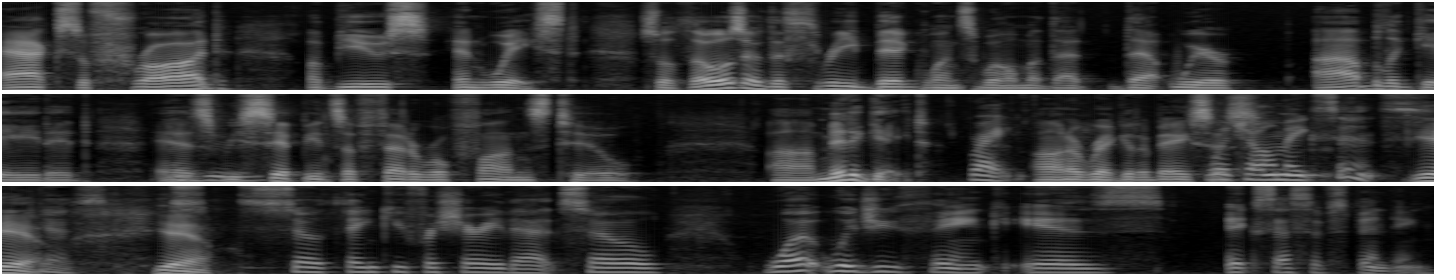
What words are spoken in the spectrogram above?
acts of fraud, abuse, and waste. So those are the three big ones, Wilma, that, that we're obligated as mm-hmm. recipients of federal funds to uh, mitigate right. on a regular basis. Which all makes sense. Yeah. Yes. Yeah. So thank you for sharing that. So what would you think is excessive spending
